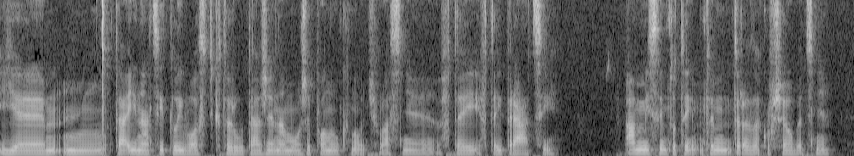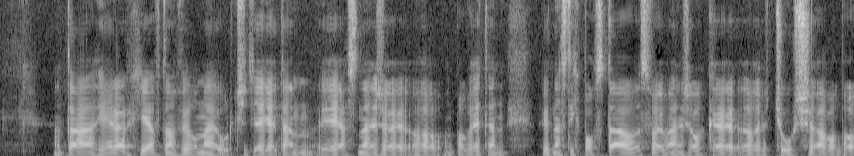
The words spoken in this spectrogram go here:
je mm, tá iná citlivosť, ktorú tá žena môže ponúknuť vlastne v tej, v tej práci. A myslím to tým, tým teraz ako všeobecne. No tá hierarchia v tom filme určite je tam, je jasné, že on povie ten, jedna z tých postav svojej manželke čuš, alebo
